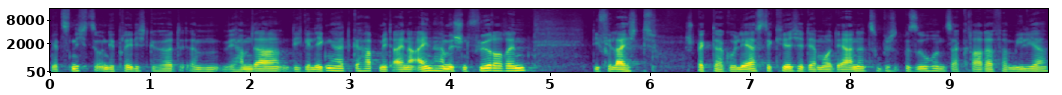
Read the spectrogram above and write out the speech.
jetzt nicht so in die Predigt gehört. Ähm, wir haben da die Gelegenheit gehabt, mit einer einheimischen Führerin, die vielleicht spektakulärste Kirche der Moderne zu besuchen, Sagrada Familia.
